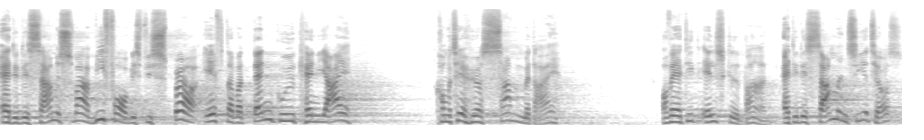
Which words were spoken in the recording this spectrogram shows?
Er det det samme svar, vi får, hvis vi spørger efter, hvordan Gud kan jeg komme til at høre sammen med dig og være dit elskede barn? Er det det samme, han siger til os?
